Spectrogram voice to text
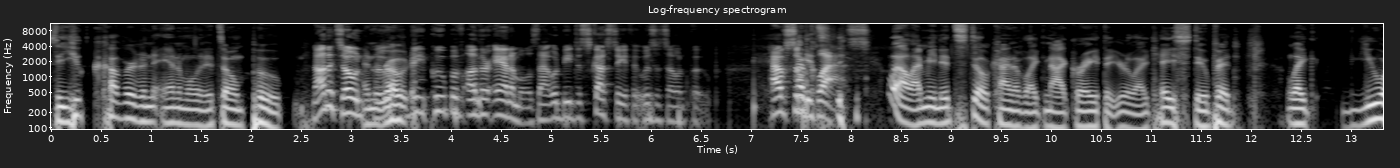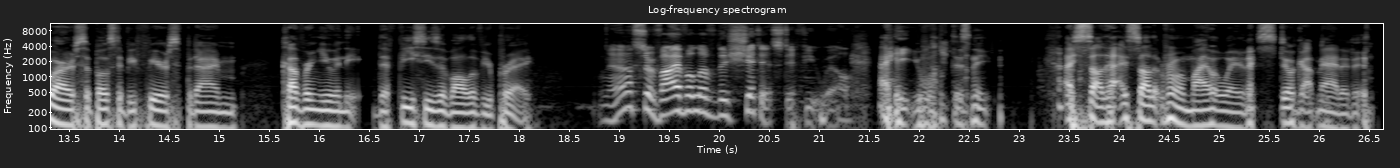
So you covered an animal in its own poop. Not its own And poop. wrote- The poop of other animals. That would be disgusting if it was its own poop. Have some It's- class. Well, I mean, it's still kind of like not great that you're like, "Hey, stupid," like you are supposed to be fierce, but I'm covering you in the the feces of all of your prey. Uh, survival of the shittest, if you will. I hate you, Walt Disney. I saw that. I saw that from a mile away, and I still got mad at it.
